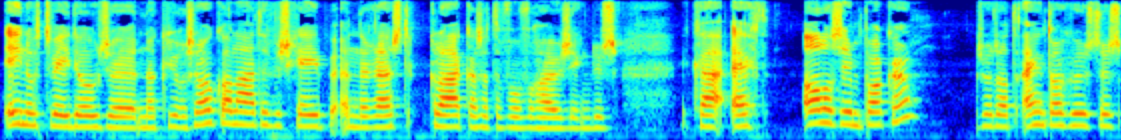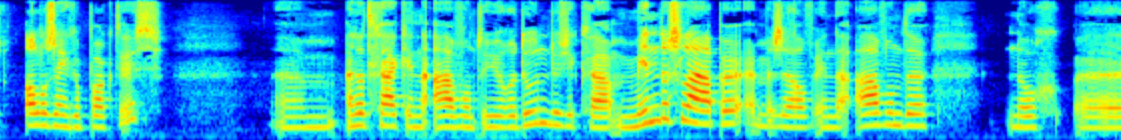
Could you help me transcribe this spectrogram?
één of twee dozen naar Curaçao kan laten verschepen en de rest klaar kan zetten voor verhuizing. Dus ik ga echt alles inpakken, zodat eind augustus alles ingepakt is. Um, en dat ga ik in de avonduren doen. Dus ik ga minder slapen en mezelf in de avonden nog uh,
